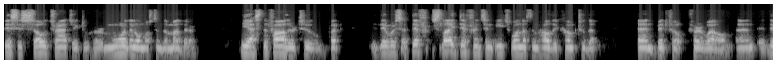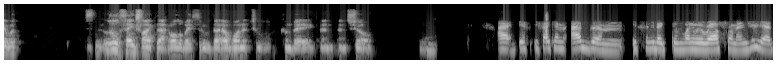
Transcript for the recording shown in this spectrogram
This is so tragic to her, more than almost to the mother. Yes, the father too, but there was a diff- slight difference in each one of them how they come to the and bid farewell, and there were little things like that all the way through that I wanted to convey and, and show. I, if if I can add, um, it's funny because when we rehearsed Romeo and Juliet,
